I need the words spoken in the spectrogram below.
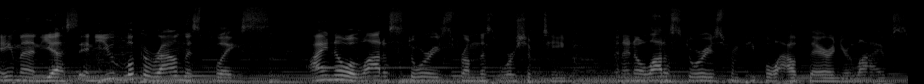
amen, yes. And you look around this place, I know a lot of stories from this worship team, I know a lot of stories from people out there in your lives.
